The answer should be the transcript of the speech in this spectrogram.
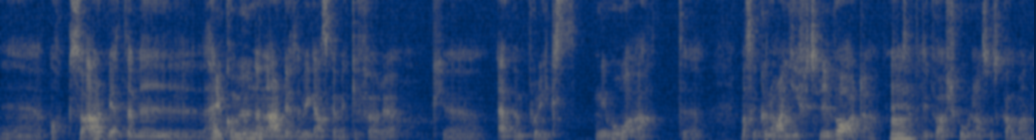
Eh, Och så arbetar vi, här i kommunen arbetar vi ganska mycket för det och eh, även på riksnivå att eh, man ska kunna ha en giftfri vardag. Till Mm. exempel i förskolan så ska man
